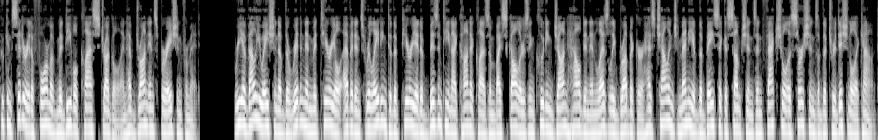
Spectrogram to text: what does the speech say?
who consider it a form of medieval class struggle and have drawn inspiration from it. Re-evaluation of the written and material evidence relating to the period of Byzantine iconoclasm by scholars including John Haldon and Leslie Brubaker has challenged many of the basic assumptions and factual assertions of the traditional account.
